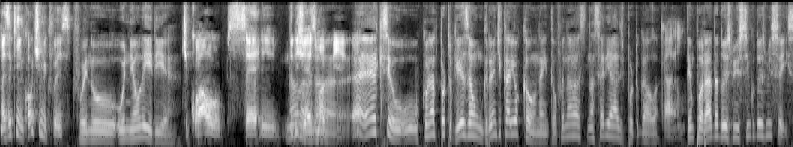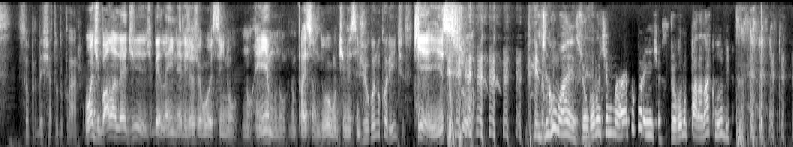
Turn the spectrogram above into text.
Mas aqui, em qual time que foi isso? Foi no União Leiria. De qual série? Não, Trigésima na- B? É, é que sim, o, o campeonato português é um grande cariocão, né? Então foi na, na Série A de Portugal lá. Caramba. Temporada 2005-2006, só pra deixar tudo claro. O Adbala é de, de Belém, né? Ele já jogou assim no, no Remo, no, no Paysandu, algum time assim. Jogou no Corinthians. Que isso? Digo mais, jogou no time maior que o Corinthians. Jogou no Paraná Clube.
